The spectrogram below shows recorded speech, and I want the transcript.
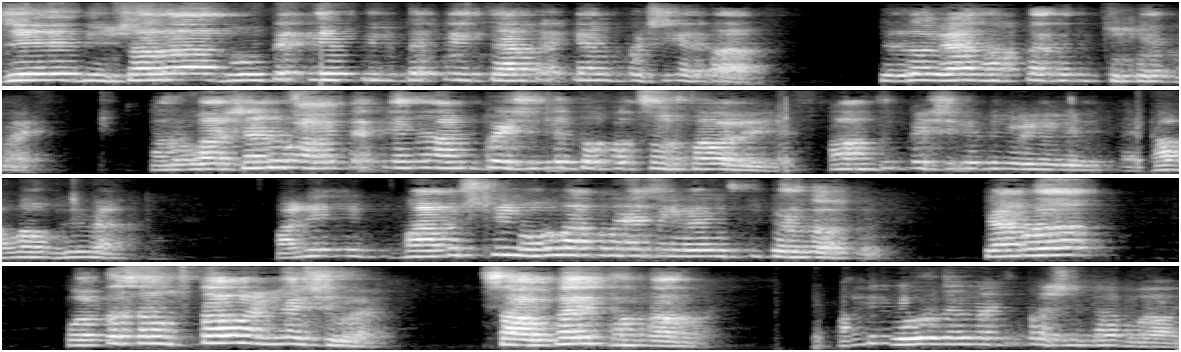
जे दिवसाला दोन टक्के तीन टक्के चार टक्क्यानं पैसे घेतात त्याचा व्याज हप्ता कधी चुकत नाही. आणि वर्षाने बारा टक्क्यानं आम्ही पैसे देतो पतसंस्थावाले. आमचे पैसे कधी वेळेवर येत नाही. हा आणि माणुसकी म्हणून आपण ह्या सगळ्या गोष्टी करत असतो. त्यामुळं पतसंस्था वाढल्याशिवाय सावकारी थांबणार नाही. आम्ही गोरगरिबाची प्रश्न होणार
